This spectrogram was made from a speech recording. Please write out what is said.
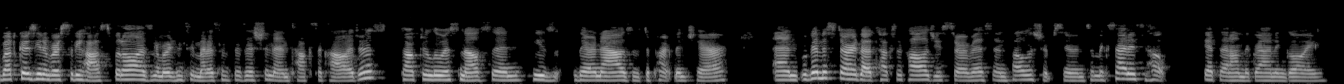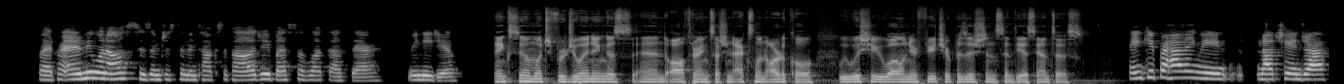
Rutgers University Hospital as an emergency medicine physician and toxicologist. Dr. Lewis Nelson, he's there now as his department chair. And we're going to start a toxicology service and fellowship soon. So I'm excited to help get that on the ground and going. But for anyone else who's interested in toxicology, best of luck out there. We need you. Thanks so much for joining us and authoring such an excellent article. We wish you well in your future position, Cynthia Santos. Thank you for having me, Nachi and Jack.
